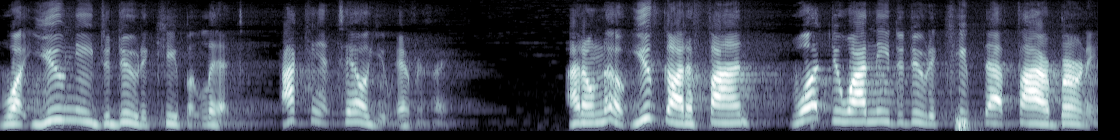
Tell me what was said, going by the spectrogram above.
what you need to do to keep it lit. I can't tell you everything. I don't know. You've got to find what do I need to do to keep that fire burning.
